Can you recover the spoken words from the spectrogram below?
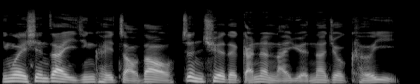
因为现在已经可以找到正确的感染来源，那就可以。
